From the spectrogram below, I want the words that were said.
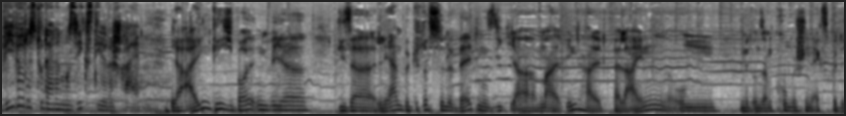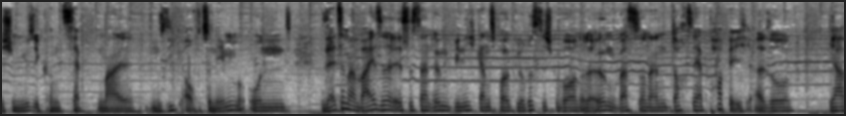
Wie würdest du deinen Musikstil beschreiben? Ja, eigentlich wollten wir dieser leeren Begriffshülle Weltmusik ja mal Inhalt verleihen, um mit unserem komischen Expedition Music Konzept mal Musik aufzunehmen und seltsamerweise ist es dann irgendwie nicht ganz folkloristisch geworden oder irgendwas, sondern doch sehr poppig. Also ja,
